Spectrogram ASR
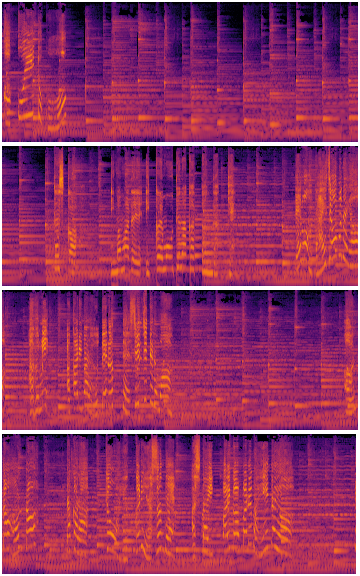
かっこいいとこ？確か今まで一回も打てなかったんだっけ？でも大丈夫だよ。はぐみあかりなら打てるって信じてるもん。ほんとほんと。だから今日はゆっくり休んで明日いっぱい頑張ればいいんだよ。え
